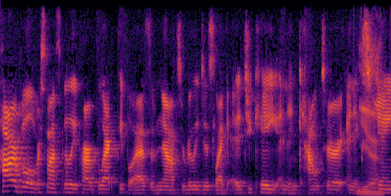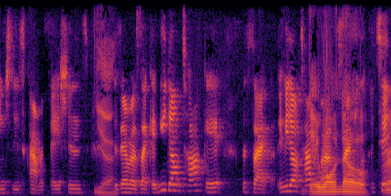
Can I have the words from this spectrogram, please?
horrible responsibility part of Black people as of now to really just like educate and encounter and Yeah. exchange these conversations. Yeah. Because everyone's like, if you don't talk it, it's like if you don't talk They about won't it, it's like, know, we'll continue,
